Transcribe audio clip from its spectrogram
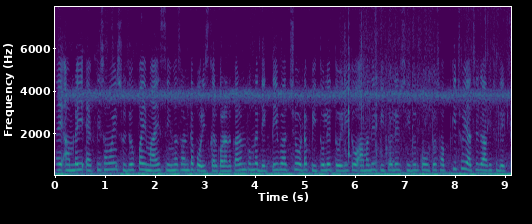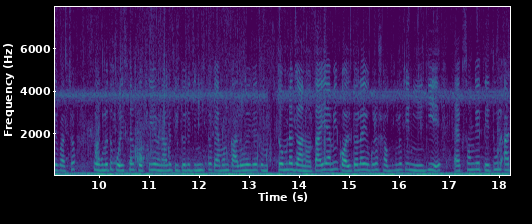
তাই আমরা এই একটি সময় সুযোগ পাই মায়ের সিংহাসনটা পরিষ্কার করার। কারণ তোমরা দেখতেই পাচ্ছ, ওটা পিতলের তৈরি। তো আমাদের পিতলের সিঁদুর, কৌটো সব কিছুই আছে, যা কিছু দেখতে পাচ্ছ, তো ওগুলো তো পরিষ্কার করতেই হবে। নাহলে পিতলের জিনিস তো কেমন কালো হয়ে যায় তোম- তোমরা জানো, তাই আমি কলতলায় ওগুলো সবগুলোকে নিয়ে গিয়ে একসঙ্গে তেঁতুল আর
